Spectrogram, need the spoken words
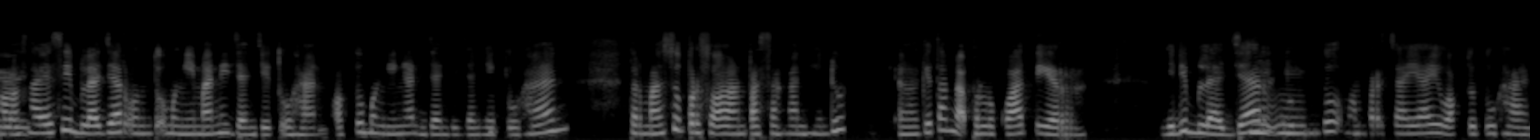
kalau iya. saya sih belajar untuk mengimani janji Tuhan. Waktu mengingat janji-janji Tuhan, termasuk persoalan pasangan hidup, uh, kita nggak perlu khawatir jadi belajar mm -hmm. untuk mempercayai waktu Tuhan.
